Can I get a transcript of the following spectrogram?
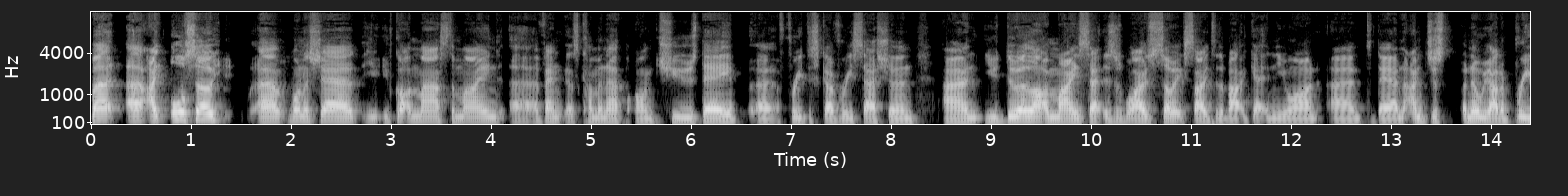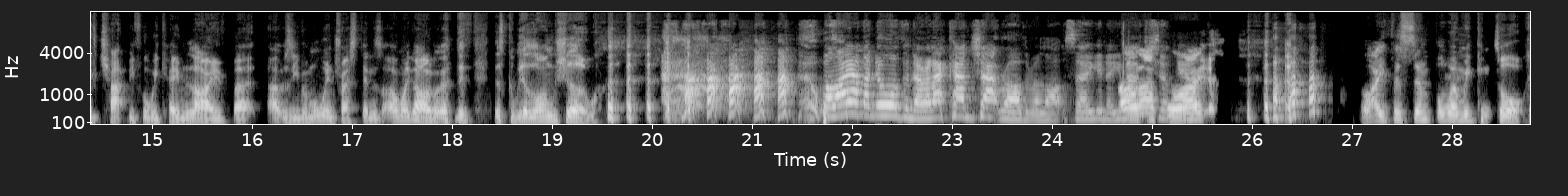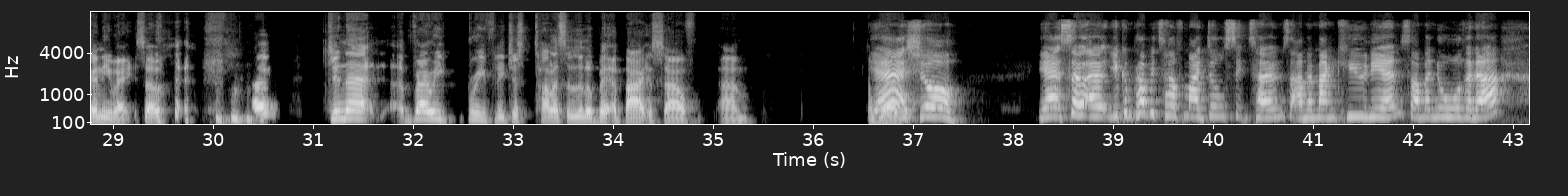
but uh, I also uh, want to share you, have got a mastermind uh, event that's coming up on Tuesday, uh, a free discovery session, and you do a lot of mindset. This is why I was so excited about getting you on uh, today. And I'm just, I know we had a brief chat before we came live, but that was even more interesting. Is oh my god, this, this could be a long show. well, I am a northerner and I can chat rather a lot, so you know you oh, that's right. Life is simple when we can talk, anyway. So, um, Jeanette, uh, very briefly, just tell us a little bit about yourself. Um, yeah, sure. Yeah, so uh, you can probably tell from my dulcet tones that I'm a Mancunian, so I'm a northerner.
